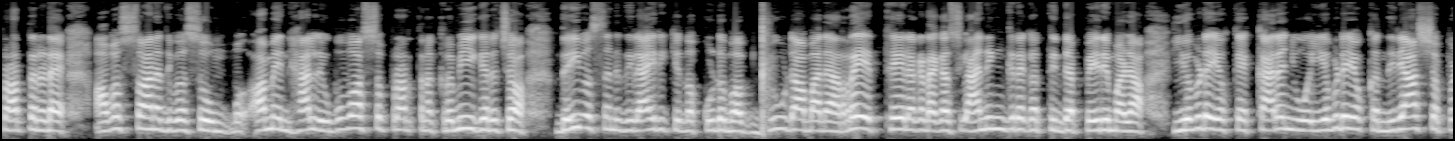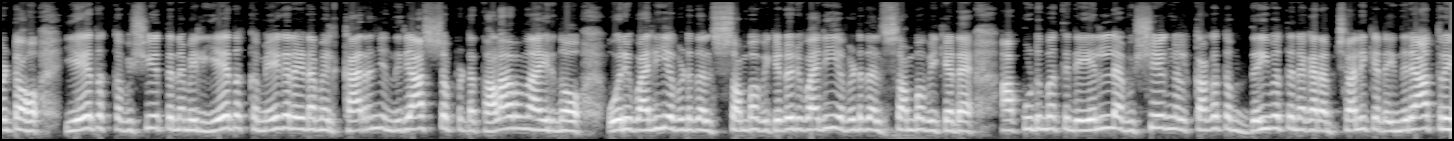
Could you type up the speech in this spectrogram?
പ്രാർത്ഥനയുടെ അവസാന ദിവസവും അമേൻ ഹാല ഉപവാസ പ്രാർത്ഥന ക്രമീകരിച്ച് ദൈവസന്നിധിയിലായിരിക്കുന്ന കുടുംബം ജൂഡാമന റേ തേലഘടക അനുഗ്രഹത്തിന്റെ പെരുമഴ എവിടെയൊക്കെ കരഞ്ഞോ എവിടെയൊക്കെ നിരാശപ്പെട്ടോ ഏതൊക്കെ വിഷയത്തിന്റെ മേൽ ഏതൊക്കെ മേഖലയുടെ മേൽ കരഞ്ഞ് നിരാശപ്പെട്ട് തളർന്നായിരുന്നോ ഒരു വലിയ വിടുതൽ സംഭവിക്കട്ടെ ഒരു വലിയ വിടുതൽ സംഭവിക്കട്ടെ. ആ കുടുംബത്തിന്റെ എല്ലാ വിഷയങ്ങൾക്കകത്തും ദൈവത്തിന്റെ കരം ചലിക്കട്ടെ. ഇന്ന് രാത്രി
